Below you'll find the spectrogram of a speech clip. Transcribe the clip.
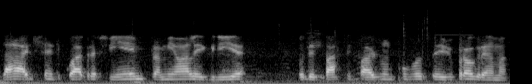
da Rádio 104 FM. Para mim é uma alegria poder participar junto com vocês do programa.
